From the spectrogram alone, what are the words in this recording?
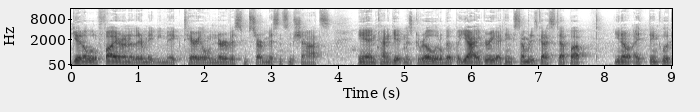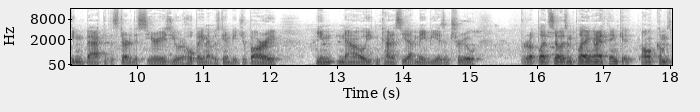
get a little fire under there, maybe make Terry a little nervous and start missing some shots and kind of get in his grill a little bit. But yeah, I agree. I think somebody's got to step up. You know, I think looking back at the start of the series, you were hoping that was going to be Jabari. You, now you can kind of see that maybe isn't true. Bledsoe isn't playing, and I think it all comes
